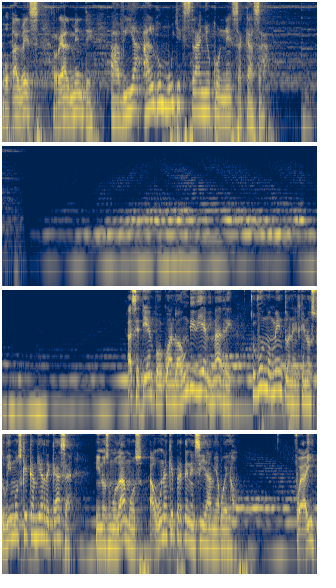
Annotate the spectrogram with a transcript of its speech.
o tal vez realmente había algo muy extraño con esa casa. Hace tiempo, cuando aún vivía mi madre, hubo un momento en el que nos tuvimos que cambiar de casa y nos mudamos a una que pertenecía a mi abuelo. Fue ahí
